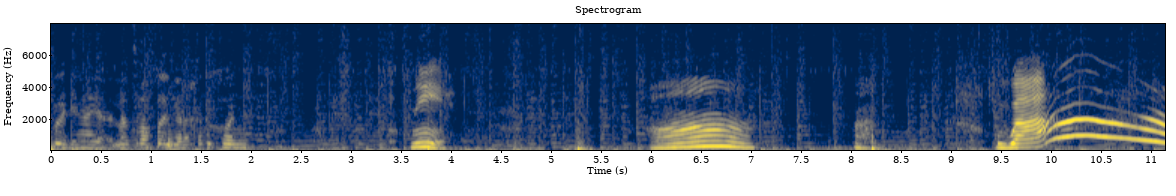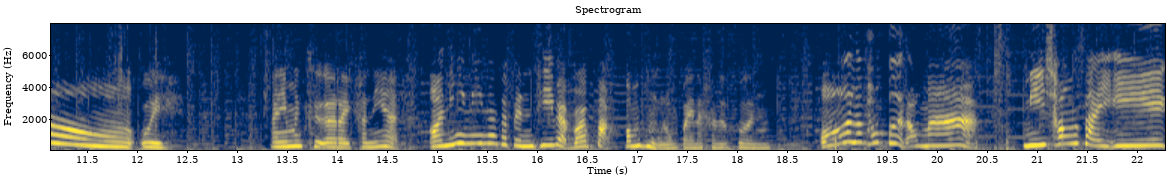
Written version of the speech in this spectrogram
เปิดยังไงอะเราจะมาเปิดกันนะคะทุกคน นี่อ๋อว้าว อุ้ย อันนี้มันคืออะไรคะเนี่ย อ๋อ นี่นี่น่าจะเป็นที่แบบว่าปักต้มหูลงไปนะคะทุกคน อ๋อ แล้วพอเปิดออกมา มีช่องใส่อีก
